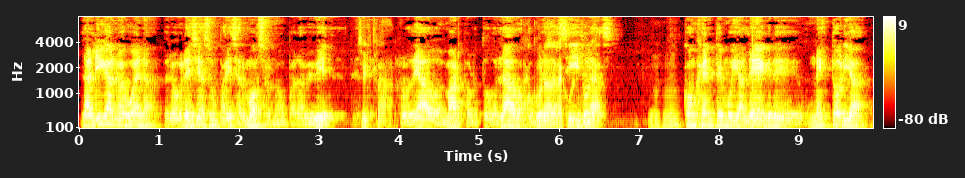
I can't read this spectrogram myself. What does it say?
la liga no es buena, pero Grecia es un país hermoso, ¿no? Para vivir. Sí, claro. Rodeado de mar por todos lados, con de las islas, con gente muy alegre, una historia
